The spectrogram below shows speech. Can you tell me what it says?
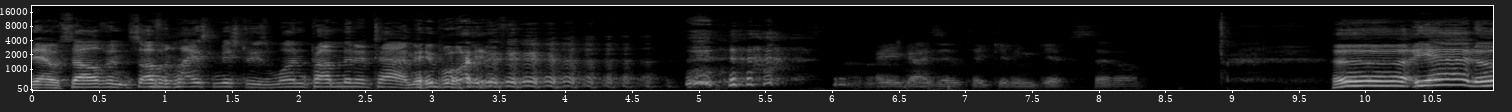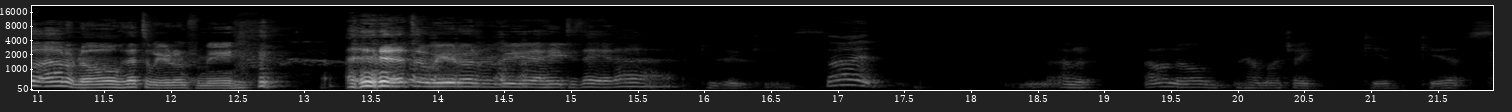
Yeah, we're solving solving life's mysteries one problem at a time, eh, boys? Are you guys into giving gifts at all? Uh, yeah, no, I don't know. That's a weird one for me. That's a weird one for me. I hate to say it. Ah. Gifts. I, don't. I don't know how much I give gifts.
